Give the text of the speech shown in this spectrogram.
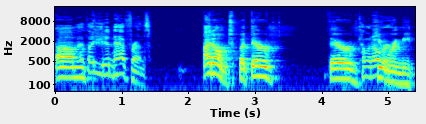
Um, I thought you didn't have friends. I don't, but they're they're Coming over. humoring me.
